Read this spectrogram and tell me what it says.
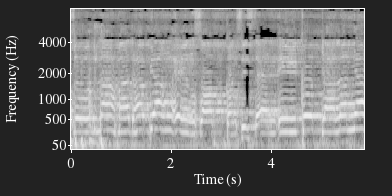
sunnah madhab yang insaf konsisten ikut jalannya.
